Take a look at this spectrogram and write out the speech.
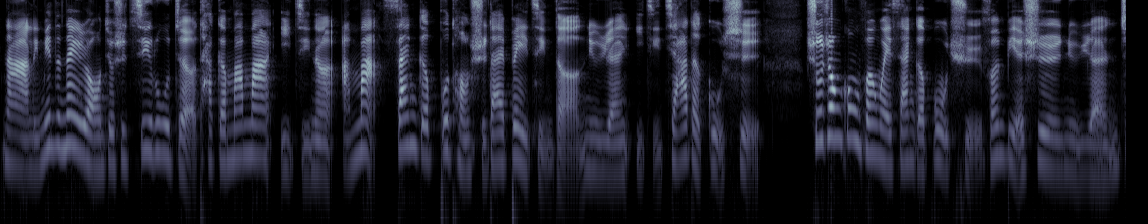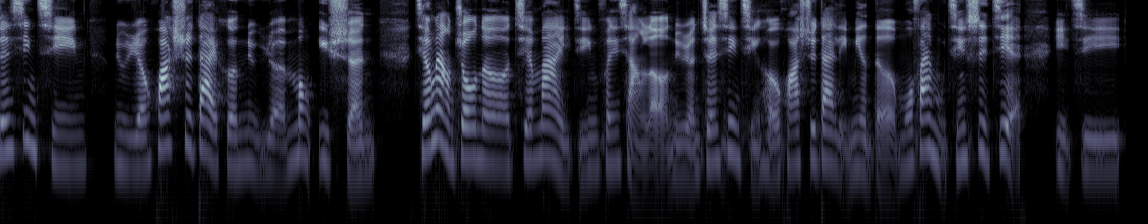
那里面的内容就是记录着她跟妈妈以及呢阿嬷三个不同时代背景的女人以及家的故事。书中共分为三个部曲，分别是女人真性情。女人花世代和女人梦一生。前两周呢，千麦已经分享了女人真性情和花世代里面的模范母亲世界，以及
